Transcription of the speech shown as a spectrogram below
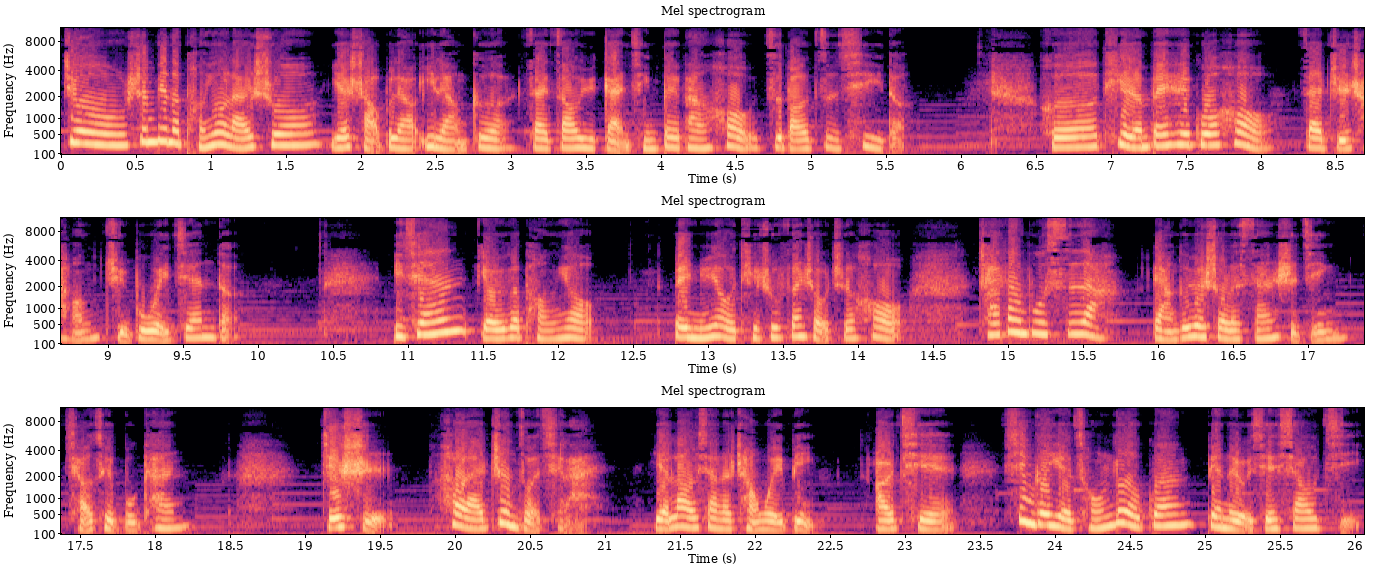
就身边的朋友来说，也少不了一两个在遭遇感情背叛后自暴自弃的，和替人背黑锅后在职场举步维艰的。以前有一个朋友，被女友提出分手之后，茶饭不思啊。两个月瘦了三十斤，憔悴不堪。即使后来振作起来，也落下了肠胃病，而且性格也从乐观变得有些消极。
